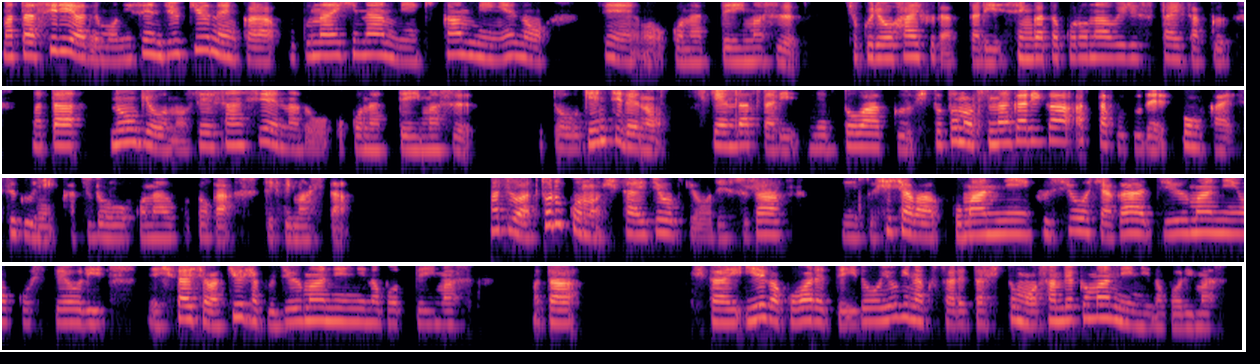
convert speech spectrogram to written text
また、シリアでも2019年から国内避難民、帰還民への支援を行っています。食料配布だったり、新型コロナウイルス対策、また農業の生産支援などを行っています。現地での知見だったり、ネットワーク、人とのつながりがあったことで、今回すぐに活動を行うことができました。まずはトルコの被災状況ですが、えーと、死者は5万人、負傷者が10万人を超しており、被災者は910万人に上っています。また、被災、家が壊れて移動を余儀なくされた人も300万人に上ります。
